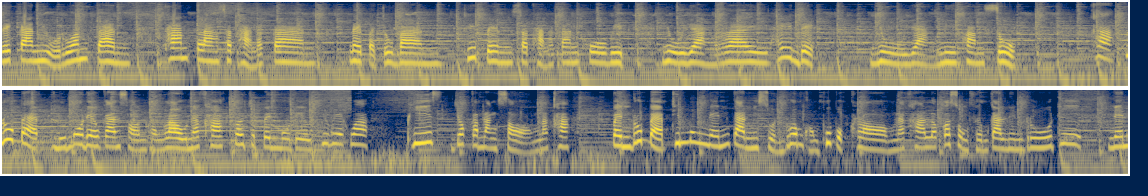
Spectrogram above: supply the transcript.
ในการอยู่ร่วมกันท่ามกลางสถานการณ์ ในปัจจุบันที่เป็นสถานการณ์โควิด อยู่อย่างไรให้เด็กอยู่อย่างมีความสุขค่ะรูปแบบหรือโมเดลการสอนของเรานะคะ ก็จะเป็นโมเดลที่เรียกว่า Peace ยกกำลังสองนะคะเป็นรูปแบบที่มุ่งเน้นการมีส่วนร่วมของผู้ปกครองนะคะ แล้วก็ส่งเสริมการเรียนรู้ที่เน้น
